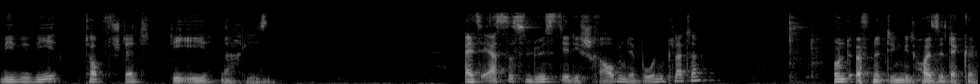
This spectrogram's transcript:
www.topfstedt.de nachlesen. Als erstes löst ihr die Schrauben der Bodenplatte und öffnet den Gehäusedeckel.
